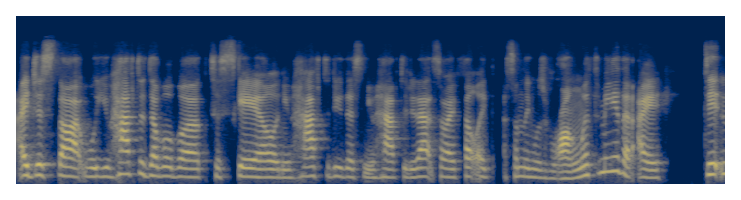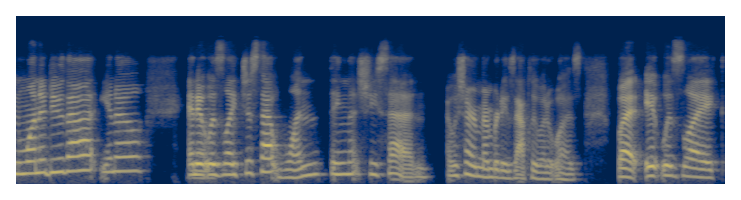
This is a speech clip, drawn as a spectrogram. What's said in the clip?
I just thought, well, you have to double book to scale and you have to do this and you have to do that. So I felt like something was wrong with me that I didn't want to do that, you know? And yeah. it was like just that one thing that she said. I wish I remembered exactly what it was, but it was like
